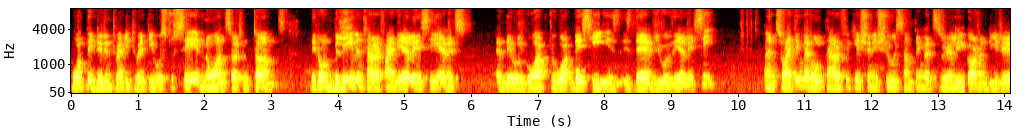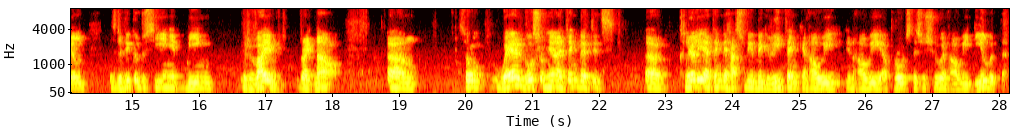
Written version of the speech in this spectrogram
what they did in 2020 was to say no uncertain terms. They don't believe in clarifying the LAC, and it's and they will go up to what they see is, is their view of the LAC. And so I think that whole clarification issue is something that's really gotten derailed. It's difficult to seeing it being revived right now. Um, so where it goes from here, I think that it's uh, clearly. I think there has to be a big rethink in how we in how we approach this issue and how we deal with them.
